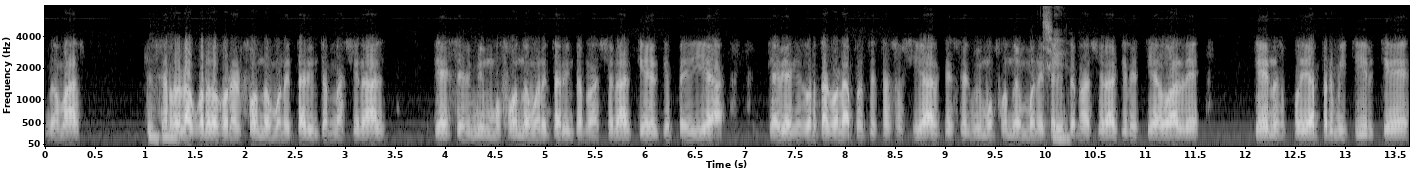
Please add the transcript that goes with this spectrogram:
nomás. Se cerró el acuerdo con el Fondo Monetario Internacional, que es el mismo Fondo Monetario Internacional que es el que pedía que había que cortar con la protesta social, que es el mismo Fondo Monetario Sí. Internacional que le decía a Dualde que no se podía permitir que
